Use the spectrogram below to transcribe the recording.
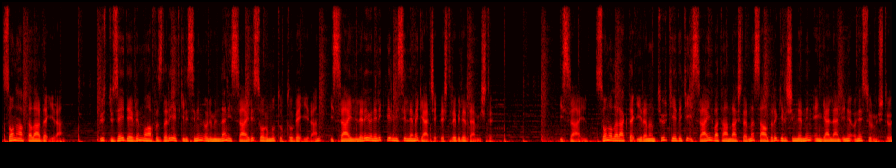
son haftalarda İran, üst düzey devrim muhafızları yetkilisinin ölümünden İsrail'i sorumlu tuttu ve İran, İsraillilere yönelik bir misilleme gerçekleştirebilir denmişti. İsrail, son olarak da İran'ın Türkiye'deki İsrail vatandaşlarına saldırı girişimlerinin engellendiğini öne sürmüştü.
